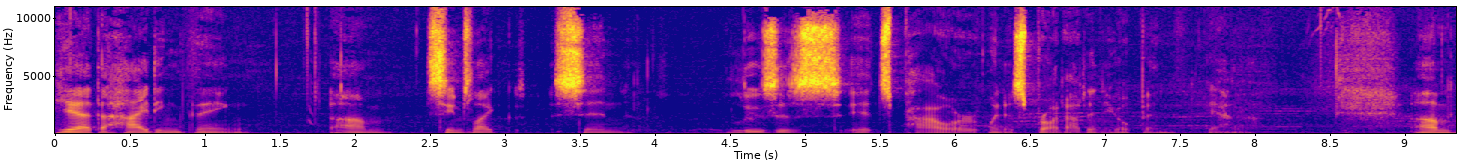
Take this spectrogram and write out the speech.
yeah, the hiding thing um, seems like sin loses its power when it's brought out in the open. Yeah. Um,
